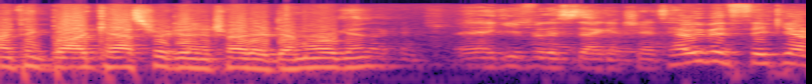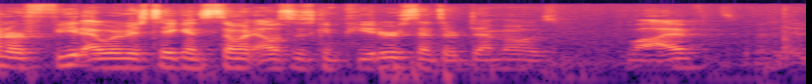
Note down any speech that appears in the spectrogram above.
I think Blogcastr are going to try their demo again. Second Thank you for the second chance. Had we been thinking on our feet, I would have just taken someone else's computer since our demo is live.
